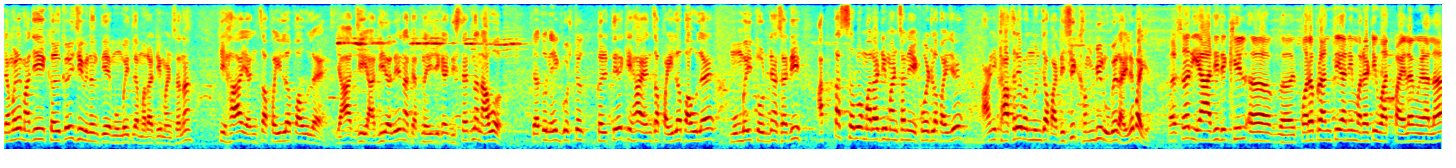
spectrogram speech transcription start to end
त्यामुळे माझी कळकळीची विनंती आहे मुंबईतल्या मराठी माणसांना की हा यांचा पहिलं पाऊल आहे. या जी यादी आली आहे ना त्यातनं ही जी काही दिसत आहेत ना नावं त्यातून एक गोष्ट कळते की हा यांचा पहिलं पाऊल आहे मुंबई तोडण्यासाठी. आत्ताच सर्व मराठी माणसांनी एकवटलं पाहिजे आणि ठाकरे बंधूंच्या पाठीशी खंबीर उभे राहिले पाहिजे. सर याआधी देखील परप्रांतीय आणि मराठी वाद पाहायला मिळाला.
